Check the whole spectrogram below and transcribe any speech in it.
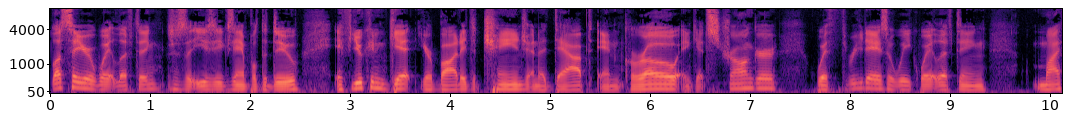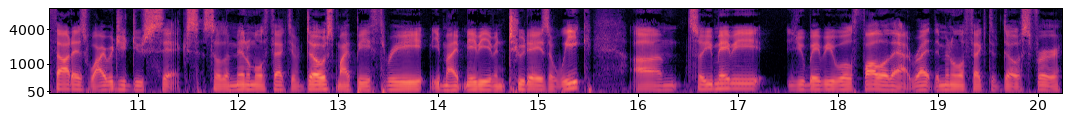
let's say you're weightlifting, it's just an easy example to do. If you can get your body to change and adapt and grow and get stronger with three days a week weightlifting, my thought is why would you do six? So the minimal effective dose might be three you might maybe even two days a week. Um, so you maybe you maybe will follow that right? The minimal effective dose. For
